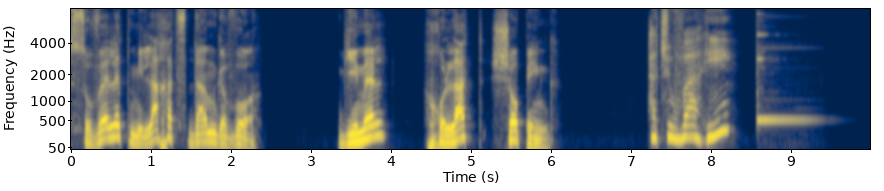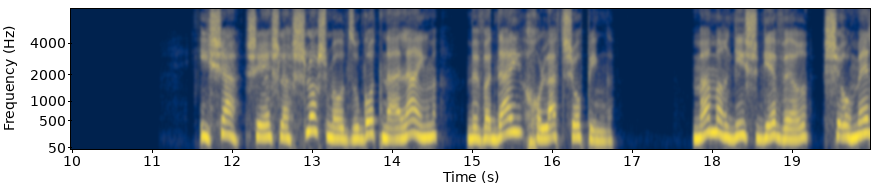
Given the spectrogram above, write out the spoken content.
סובלת מלחץ דם גבוה. ג', חולת שופינג. התשובה היא אישה שיש לה 300 זוגות נעליים בוודאי חולת שופינג. מה מרגיש גבר שעומד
